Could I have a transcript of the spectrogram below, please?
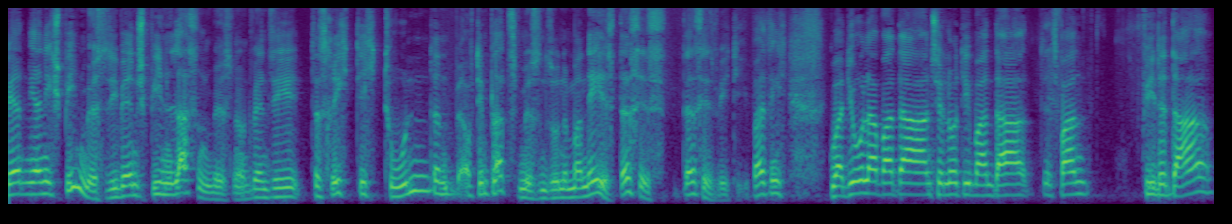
werden ja nicht spielen müssen. Sie werden spielen lassen müssen. Und wenn sie das richtig tun, dann auf den Platz müssen. So eine Manet, das ist, das ist wichtig. Ich weiß nicht, Guardiola war da, Ancelotti waren da. Es waren viele da.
